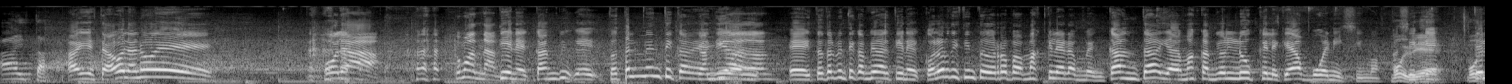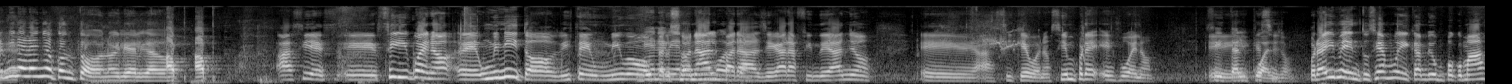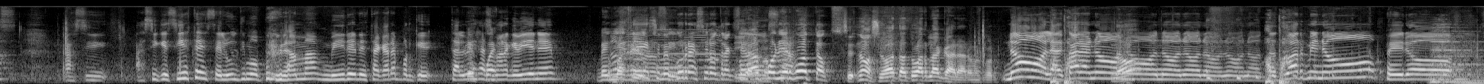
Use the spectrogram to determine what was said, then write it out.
Ahí está. Ahí está. Hola, Noé. Hola. ¿Cómo andan? Tiene cambi- eh, totalmente ca- Cambiada. eh, totalmente cambiada. Tiene color distinto de ropa más clara, me encanta. Y además cambió el look que le queda buenísimo. Muy Así bien, que muy termina bien. el año con todo, Noelia Delgado. Up, up. Así es. Eh, sí, bueno, eh, un mimito, ¿viste? Un mimo Viene bien un personal para llegar a fin de año. Eh, así que bueno, siempre es bueno. Sí, tal qué cual. sé yo. Por ahí me entusiasmo y cambio un poco más. Así, así que si este es el último programa, miren esta cara porque tal vez Después- la semana que viene Venga no sé, se me ocurre hacer otra Se cosa. va a poner Botox. Se- no, se va a tatuar la cara a lo mejor. No, la cara no, ¿No? no, no, no, no, no. Tatuarme no, pero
